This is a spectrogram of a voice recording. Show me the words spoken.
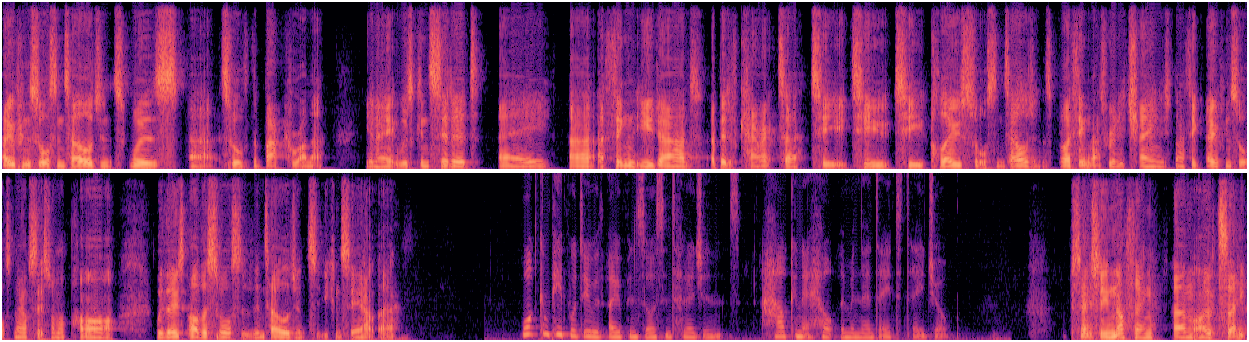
open source intelligence was uh, sort of the back runner. You know, it was considered a uh, a thing that you'd add a bit of character to to to closed source intelligence. But I think that's really changed, and I think open source now sits on a par with those other sources of intelligence that you can see out there. What can people do with open source intelligence? How can it help them in their day-to-day job? Potentially nothing, um, I would say.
